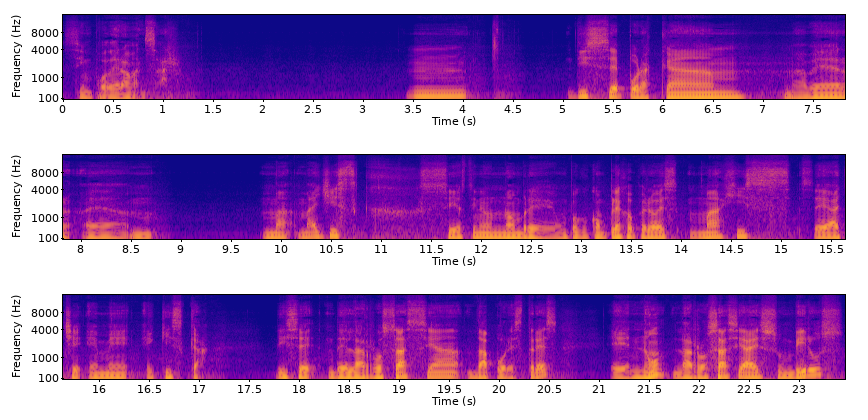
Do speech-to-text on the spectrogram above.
sin poder avanzar. Mm, dice por acá, a ver, eh, sí, tiene un nombre un poco complejo, pero es Magis CHMXK. Dice, de la rosácea da por estrés. Eh, no, la rosácea es un virus.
